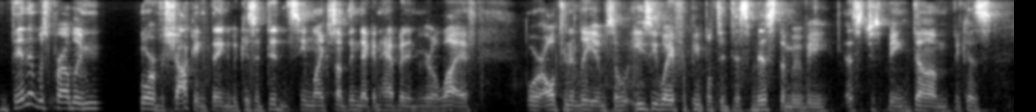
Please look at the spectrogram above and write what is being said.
Then it was probably more of a shocking thing because it didn't seem like something that can happen in real life. Or alternately, it was an easy way for people to dismiss the movie as just being dumb because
